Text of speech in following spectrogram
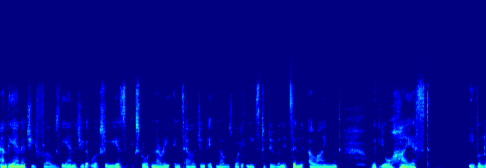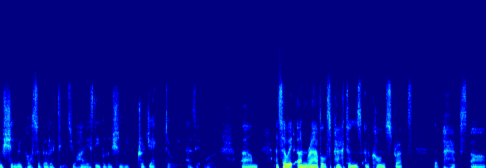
and the energy flows. The energy that works through me is extraordinarily intelligent. It knows what it needs to do, and it's in alignment with your highest evolutionary possibilities, your highest evolutionary trajectory, as it were. Um, and so it unravels patterns and constructs that perhaps are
